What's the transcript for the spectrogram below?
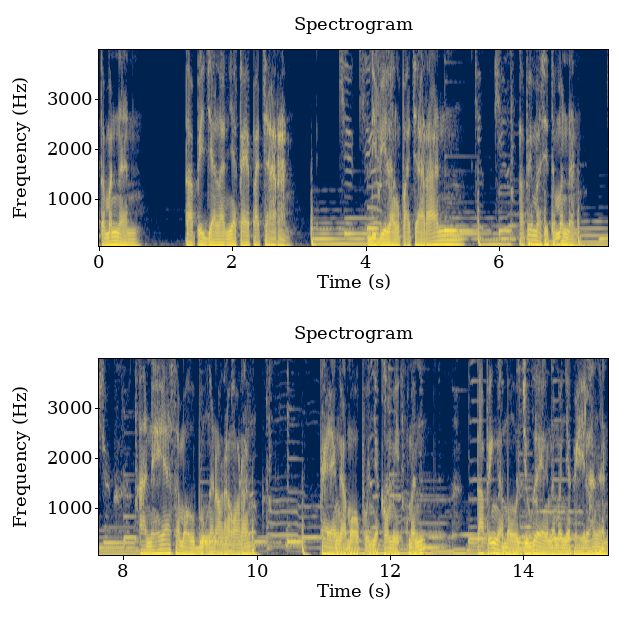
temenan, tapi jalannya kayak pacaran. Dibilang pacaran, tapi masih temenan. Aneh ya sama hubungan orang-orang. Kayak nggak mau punya komitmen, tapi nggak mau juga yang namanya kehilangan.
